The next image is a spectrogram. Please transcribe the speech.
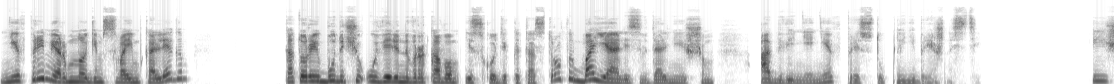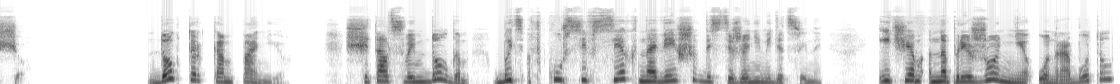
Не в пример многим своим коллегам, которые, будучи уверены в роковом исходе катастрофы, боялись в дальнейшем обвинения в преступной небрежности. И еще. Доктор Компанию считал своим долгом быть в курсе всех новейших достижений медицины, и чем напряженнее он работал,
